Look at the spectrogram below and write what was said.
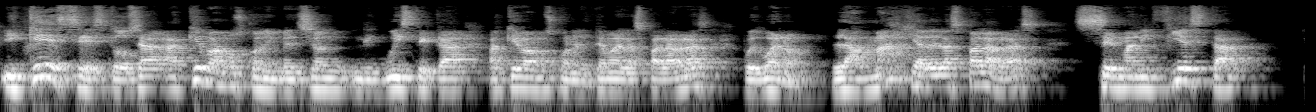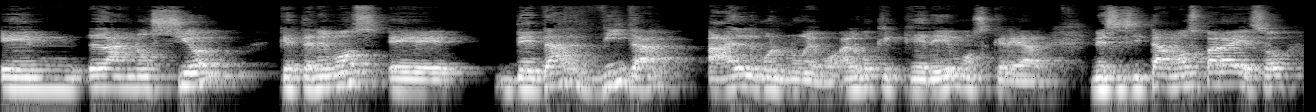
¿Y qué es esto? O sea, ¿a qué vamos con la invención lingüística? ¿A qué vamos con el tema de las palabras? Pues bueno, la magia de las palabras se manifiesta en la noción que tenemos eh, de dar vida a algo nuevo, algo que queremos crear. Necesitamos para eso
